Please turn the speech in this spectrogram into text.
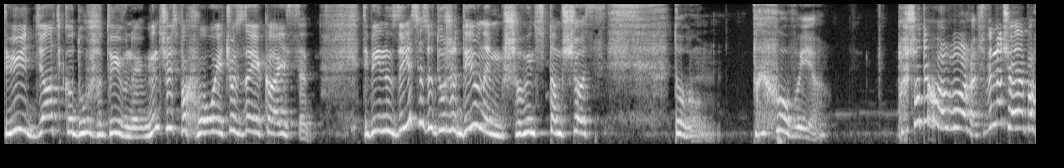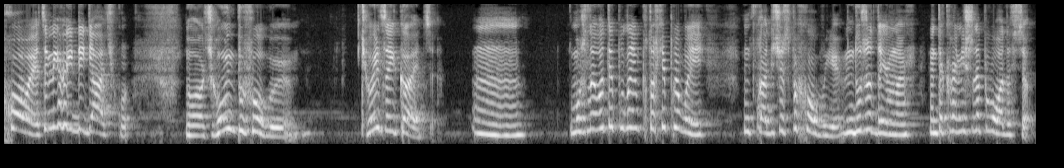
твій дядько дуже дивний. Він щось поховує, щось заїкається. Тобі не здається це дуже дивним, що він там щось то приховує. Про що ти говориш? Він нічого не приховує, це мій рідний дядько. Ну, а чого він приховує? Чого він заїкається? Можливо, ти був трохи правий. Він справді щось приховує. Він дуже дивний. Він так раніше не поводився.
